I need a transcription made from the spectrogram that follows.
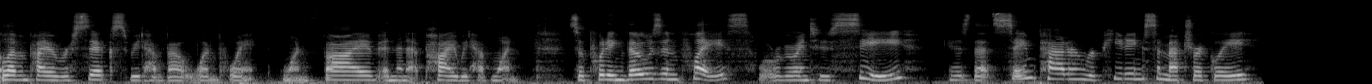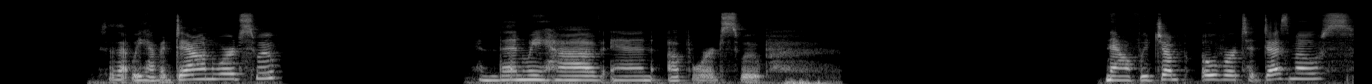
11 pi over 6, we'd have about 1.15. And then at pi, we'd have 1. So putting those in place, what we're going to see is that same pattern repeating symmetrically so that we have a downward swoop and then we have an upward swoop. Now if we jump over to Desmos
